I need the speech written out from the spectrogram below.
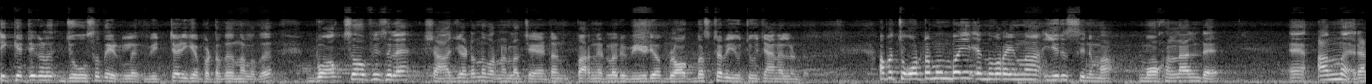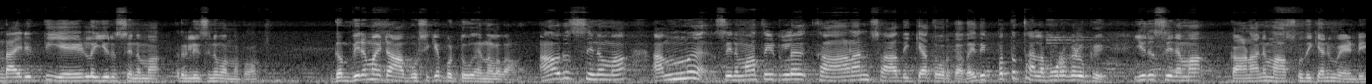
ടിക്കറ്റുകൾ ജോസ് തിയേറ്ററിൽ വിറ്റഴിക്കപ്പെട്ടത് എന്നുള്ളത് ബോക്സ് ഓഫീസിലെ ഷാജേട്ടൻ എന്ന് പറഞ്ഞുള്ള ചേട്ടൻ പറഞ്ഞിട്ടുള്ള ഒരു വീഡിയോ ബ്ലോക്ക് ബസ്റ്റർ യൂട്യൂബ് ചാനലുണ്ട് അപ്പോൾ ചോട്ട മുംബൈ എന്ന് പറയുന്ന ഈ ഒരു സിനിമ മോഹൻലാലിന്റെ അന്ന് രണ്ടായിരത്തി ഏഴിൽ ഈ ഒരു സിനിമ റിലീസിന് വന്നപ്പോൾ ഗംഭീരമായിട്ട് ആഘോഷിക്കപ്പെട്ടു എന്നുള്ളതാണ്. ആ ഒരു സിനിമ അന്ന് സിനിമാ തിയേറ്ററിൽ കാണാൻ സാധിക്കാത്തവർക്ക് അതായത് ഇപ്പോഴത്തെ തലമുറകൾക്ക് ഈ ഒരു സിനിമ കാണാനും ആസ്വദിക്കാനും വേണ്ടി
